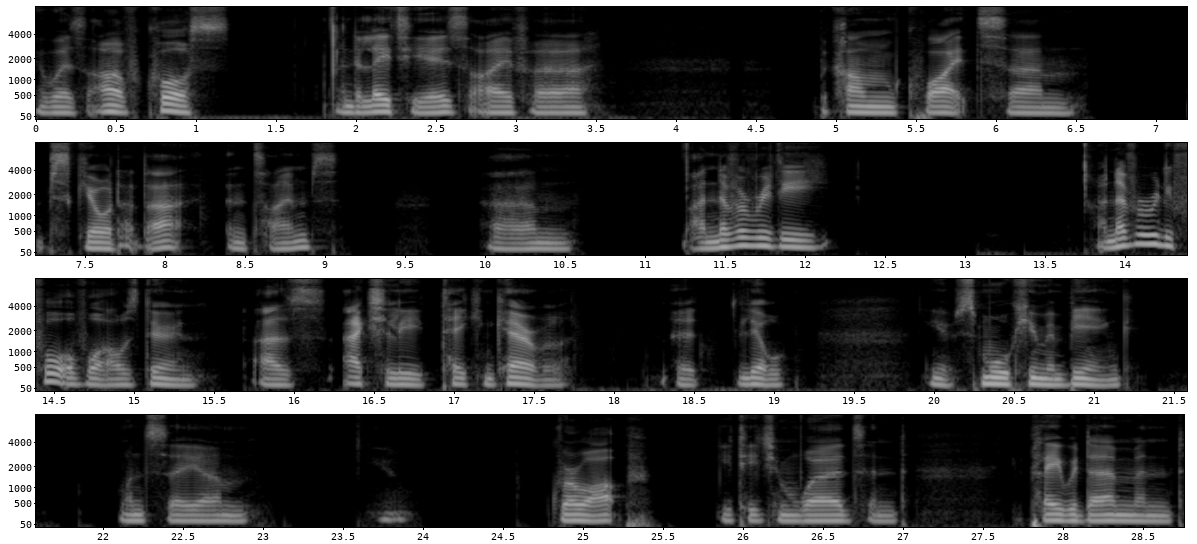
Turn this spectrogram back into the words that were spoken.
It was, of course, in the later years, I've uh, become quite um, skilled at that in times. Um, I never really, I never really thought of what I was doing as actually taking care of a, a little, you know, small human being. Once they um, you know, grow up, you teach them words and you play with them and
